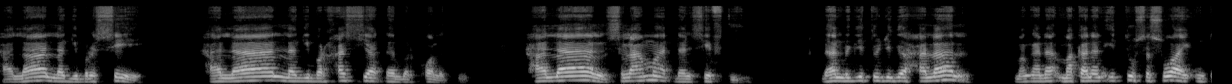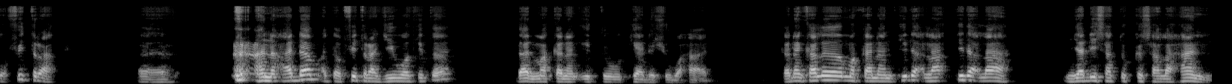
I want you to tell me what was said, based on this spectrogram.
halal lagi bersih, halal lagi berkhasiat dan berkualiti. Halal, selamat dan safety. Dan begitu juga halal makanan itu sesuai untuk fitrah uh, anak Adam atau fitrah jiwa kita dan makanan itu tiada syubhat. Kadang-kala makanan tidaklah tidaklah menjadi satu kesalahan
